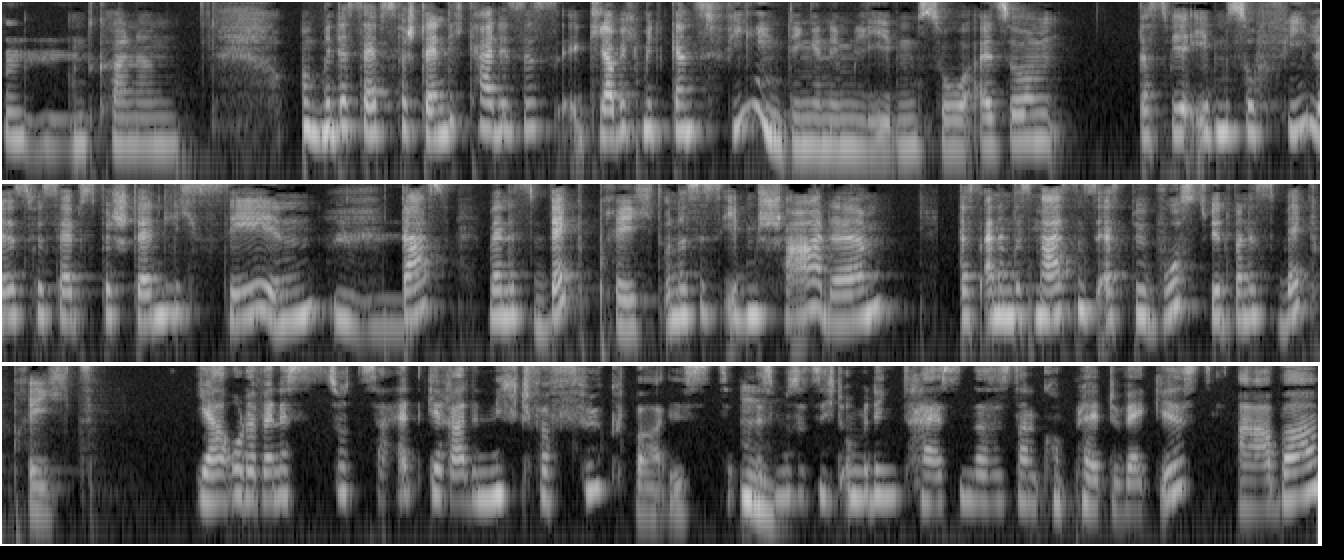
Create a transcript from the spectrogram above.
mhm. und können. Und mit der Selbstverständlichkeit ist es, glaube ich, mit ganz vielen Dingen im Leben so. Also, dass wir eben so vieles für selbstverständlich sehen, mhm. dass, wenn es wegbricht, und das ist eben schade, dass einem das meistens erst bewusst wird, wenn es wegbricht. Ja, oder wenn es zurzeit gerade nicht verfügbar ist. Mhm. Es muss jetzt nicht unbedingt heißen, dass es dann komplett weg ist, aber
